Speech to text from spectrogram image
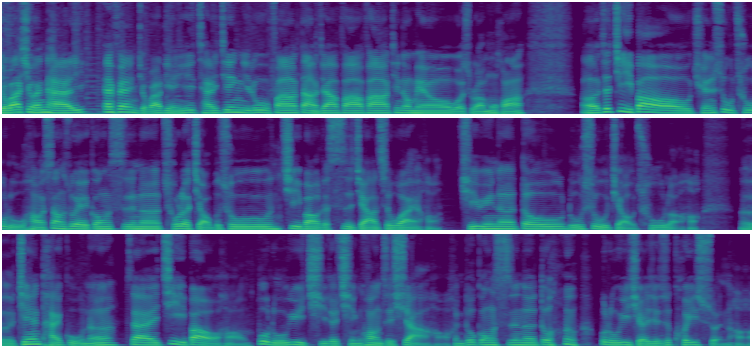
九八新闻台 FM 九八点一财经一路发，大家发发，听众朋友，我是阮木华。呃，这季报全数出炉哈，上述公司呢，除了缴不出季报的四家之外哈，其余呢都如数缴出了哈。呃，今天台股呢，在季报哈不如预期的情况之下哈，很多公司呢都 不如预期，而且是亏损哈。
